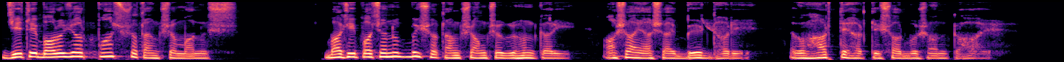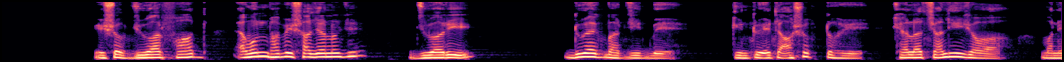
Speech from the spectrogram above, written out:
যেতে বড়জোর পাঁচ শতাংশ মানুষ, বাকি পঁচানব্বই শতাংশ অংশগ্রহণকারী আশায় আশায় বেড ধরে এবং হাঁটতে হাঁটতে সর্বশান্ত হয়। এসব জুয়ার ফাঁদ এমনভাবে সাজানো যে জুয়ারি দু একবার জিতবে, কিন্তু এতে আসক্ত হয়ে খেলা চালিয়ে যাওয়া মানে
